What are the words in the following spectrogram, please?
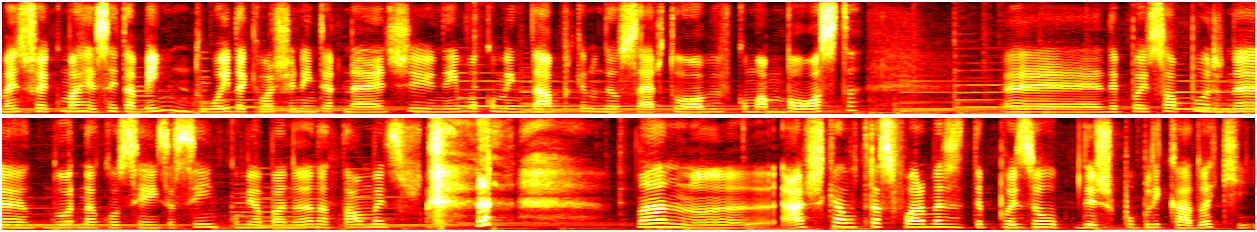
Mas foi com uma receita bem doida que eu achei na internet. Nem vou comentar porque não deu certo, óbvio, ficou uma bosta. É, depois só por né, dor na consciência assim, comi a banana tal, mas. Mano, acho que há outras formas depois eu deixo publicado aqui.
